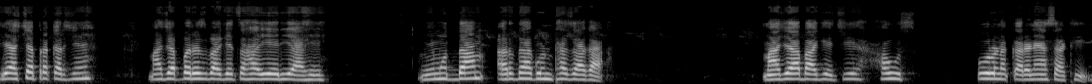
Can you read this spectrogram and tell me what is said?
हे अशा प्रकारचे माझ्या परसबागेचा हा एरिया आहे. मी मुद्दाम अर्धा गुंठा जागा माझ्या बागेची हौस पूर्ण करण्यासाठी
